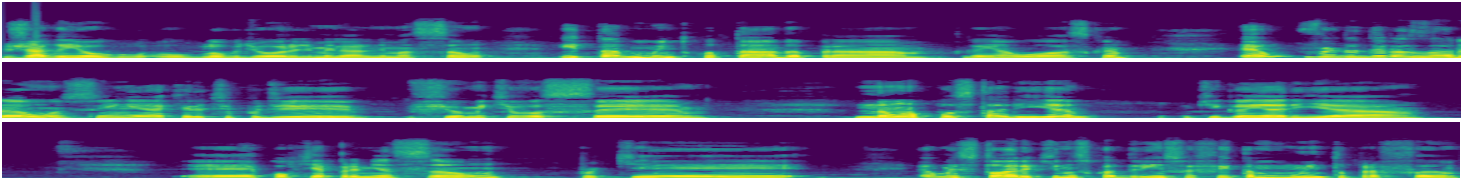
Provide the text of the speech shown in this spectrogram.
já ganhou o Globo de Ouro de melhor animação e está muito cotada para ganhar o Oscar. É um verdadeiro azarão, assim, é aquele tipo de filme que você não apostaria que ganharia é, qualquer premiação, porque é uma história que nos quadrinhos foi feita muito para fã.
